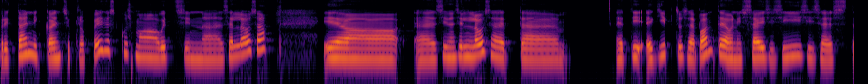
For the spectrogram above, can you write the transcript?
Britannica entsüklopeediast, kus ma võtsin äh, selle osa. Ja siin on selline lause, et, et Egiptuse panteonis sai siis Iisisest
